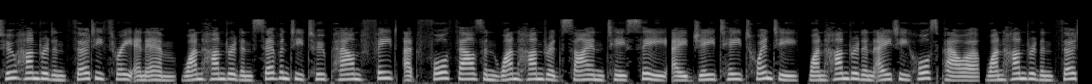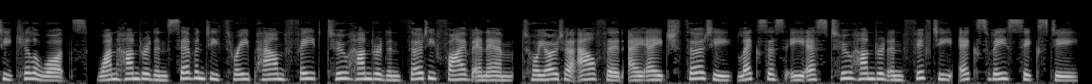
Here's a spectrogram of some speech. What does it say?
233 Nm 172 pound-feet at 4100 Scion TC AGT20 180 horsepower 130 kilowatts 173 pound-feet 235 Nm Toyota Alphard AH30 Lexus ES250 XV60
